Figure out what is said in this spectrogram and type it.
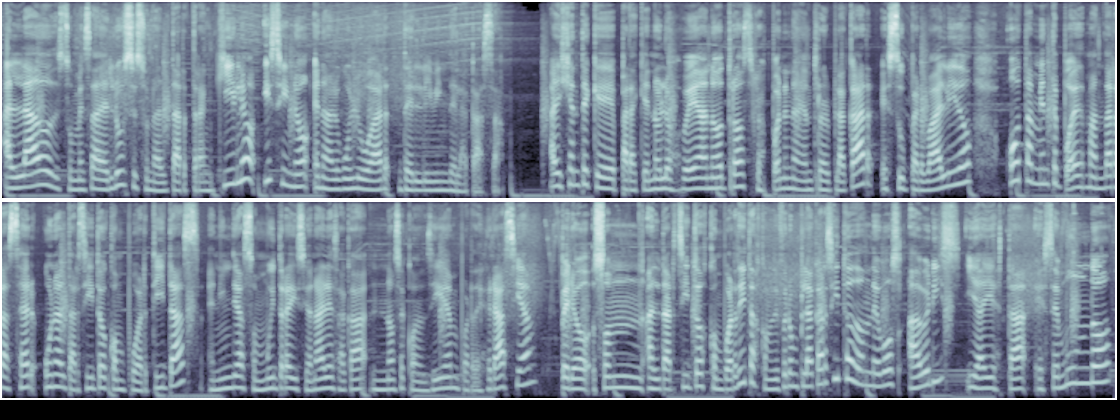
Al lado de su mesa de luz es un altar tranquilo y si no, en algún lugar del living de la casa. Hay gente que para que no los vean otros los ponen adentro del placar, es súper válido. O también te puedes mandar a hacer un altarcito con puertitas. En India son muy tradicionales, acá no se consiguen por desgracia. Pero son altarcitos con puertitas, como si fuera un placarcito donde vos abrís y ahí está ese mundo,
